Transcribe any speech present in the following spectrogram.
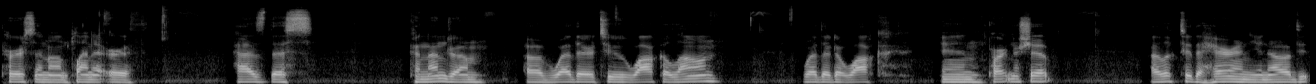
person on planet earth has this conundrum of whether to walk alone whether to walk in partnership I look to the heron, you know, the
